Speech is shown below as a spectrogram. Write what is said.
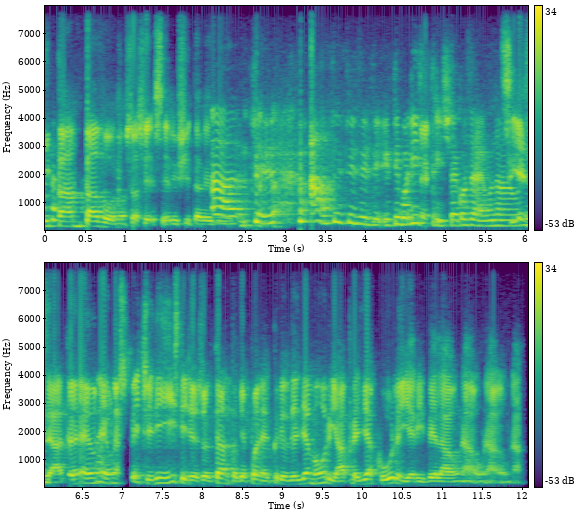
li pampavo, non so se, se riuscite a vedere. Ah, sì, ah, sì, sì, sì, sì. tipo l'istrice, eh, cos'è? Una... Sì, esatto, è, un, è, una specie di istrice, soltanto che poi nel periodo degli amori apre gli aculi e rivela una, una, una,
